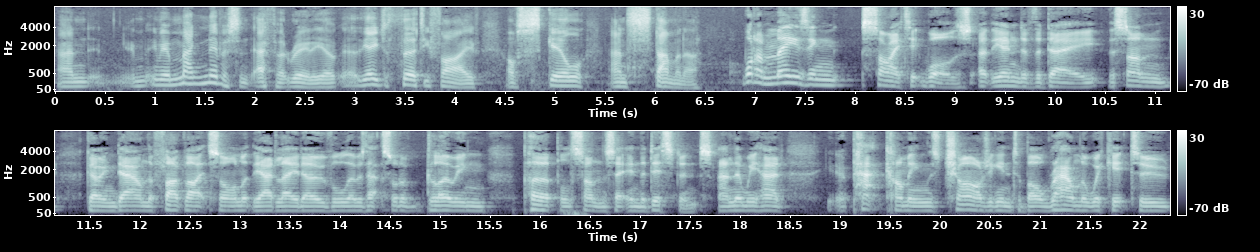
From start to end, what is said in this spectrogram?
and a magnificent effort, really, at the age of 35, of skill and stamina. What amazing sight it was at the end of the day. The sun going down, the floodlights on at the Adelaide Oval. There was that sort of glowing purple sunset in the distance, and then we had. You know, Pat Cummins charging into bowl round the wicket to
